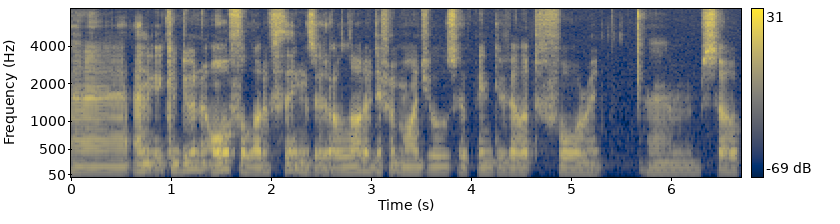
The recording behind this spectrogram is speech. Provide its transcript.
uh, and it can do an awful lot of things a lot of different modules have been developed for it um, so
